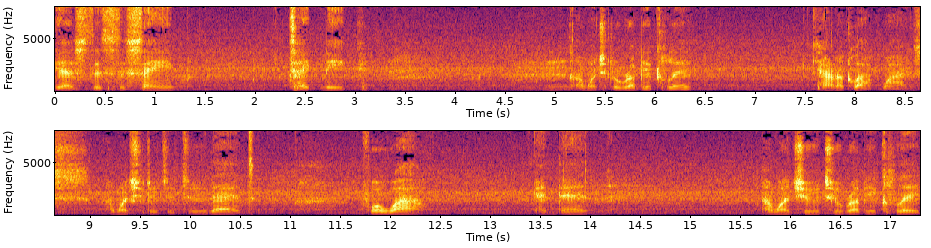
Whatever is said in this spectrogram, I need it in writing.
yes, it's the same technique. Mm-hmm. I want you to rub your clit counterclockwise. I want you to, to do that for a while. And then I want you to rub your clit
